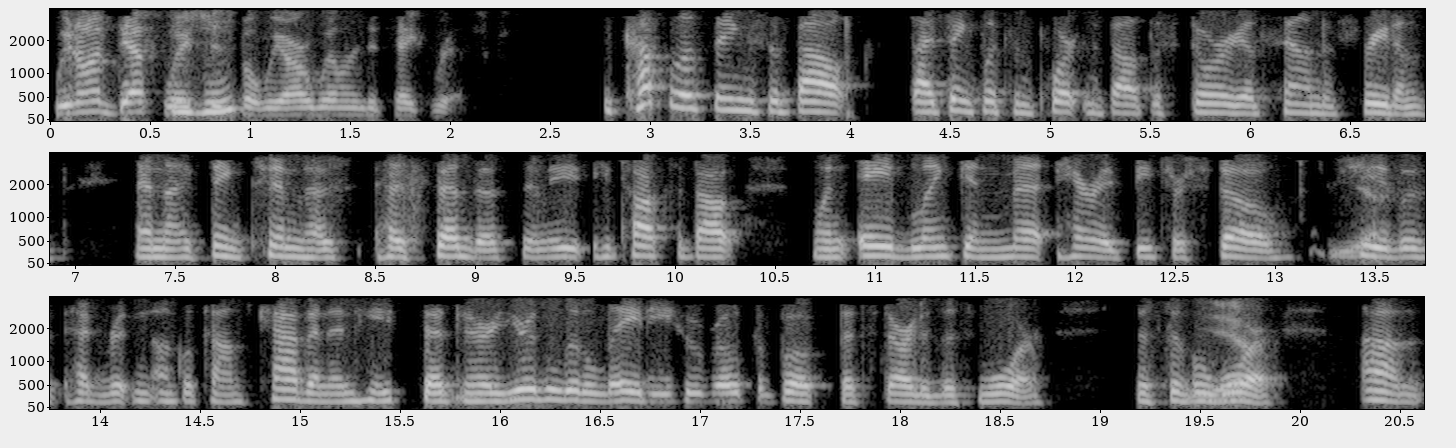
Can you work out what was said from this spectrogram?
We don't have death wishes, mm-hmm. but we are willing to take risks. A couple of things about, I think what's important about the story of Sound of Freedom and I think Tim has has said this, and he he talks about when Abe Lincoln met Harriet Beecher Stowe. Yeah. She was, had written Uncle Tom's Cabin, and he said to her, "You're the little lady who wrote the book that started this war, the Civil yeah. War." Um,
